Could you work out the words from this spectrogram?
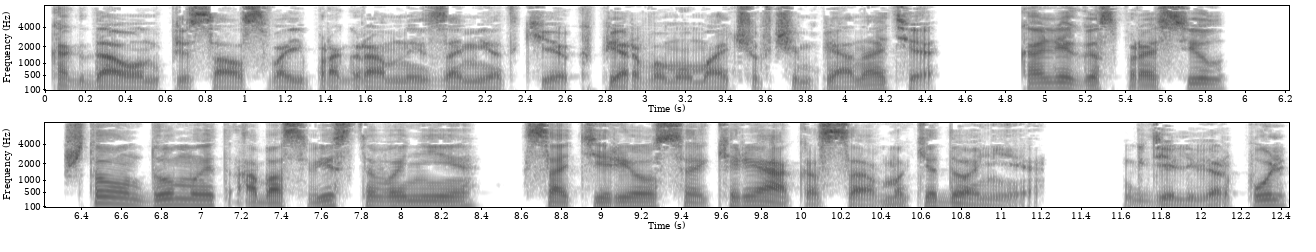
Когда он писал свои программные заметки к первому матчу в чемпионате, коллега спросил, что он думает об освистывании Сатириоса Кириакоса в Македонии, где Ливерпуль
